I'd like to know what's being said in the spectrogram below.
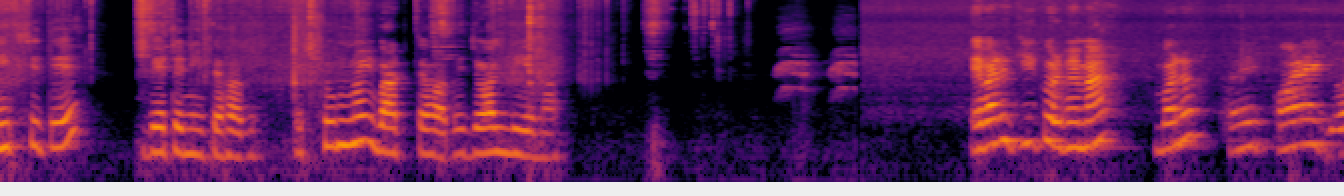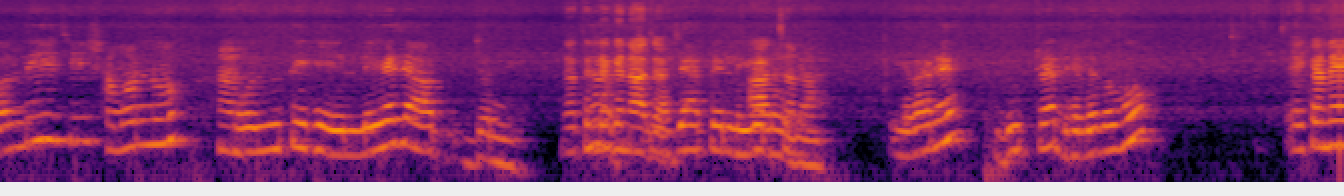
মিক্সিতে বেটে নিতে হবে। শুকনোই বাটতে হবে, জল দিয়ে না। এবারে কি করবে মা? বলো। ওই কড়াই জল দিয়েছি সামান্য হ্যাঁ। ওইতে লেগে যাওয়ার জন্য। যাতে লেগে না যায়। যাতে লেগে আচ্ছা, না। না। যায়। এবারে দুধটা ঢেলে দেবো। এখানে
